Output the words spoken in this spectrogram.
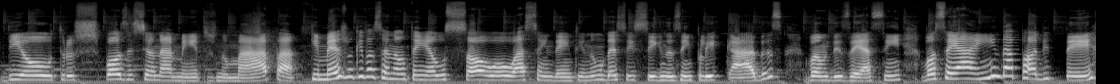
de outros posicionamentos no mapa que, mesmo que você não tenha o Sol ou o ascendente em um desses signos implicados, vamos dizer assim, você ainda pode ter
